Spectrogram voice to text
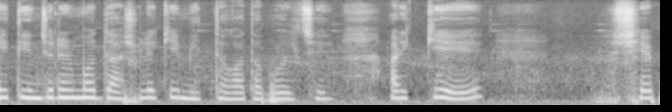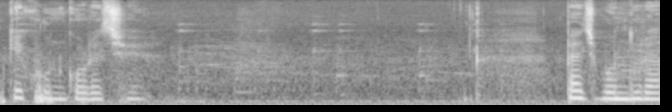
এই তিনজনের মধ্যে আসলে কে মিথ্যা কথা বলছে আর কে শেফকে খুন করেছে? প্যাচ বন্ধুরা,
